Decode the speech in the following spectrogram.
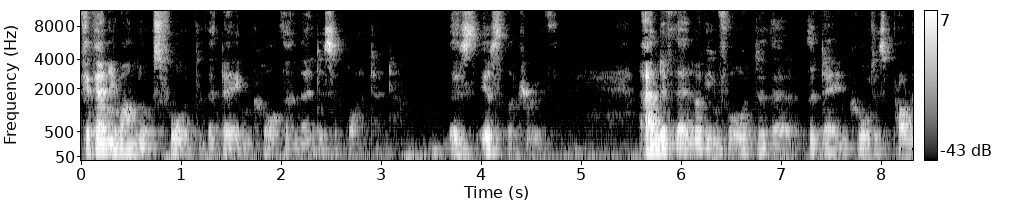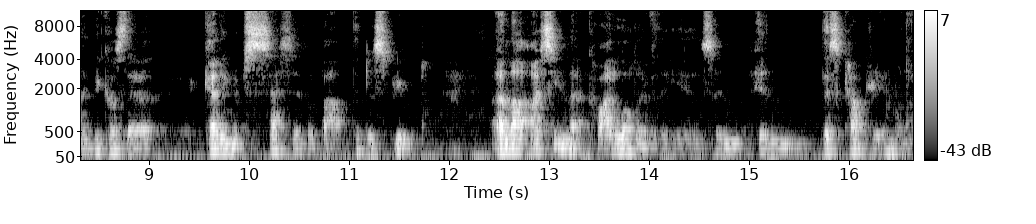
if anyone looks forward to the day in court, then they're disappointed, is, is the truth. And if they're looking forward to the, the day in court, it's probably because they're getting obsessive about the dispute. And I, have seen that quite a lot over the years in, in this country and when I've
